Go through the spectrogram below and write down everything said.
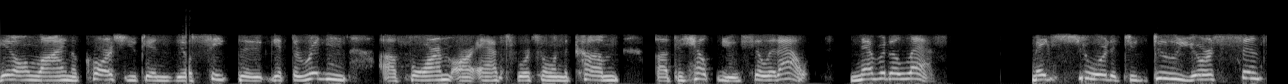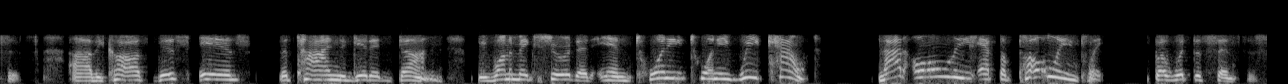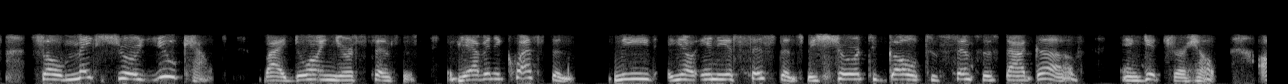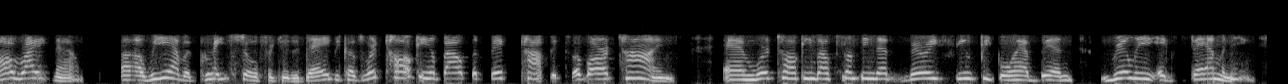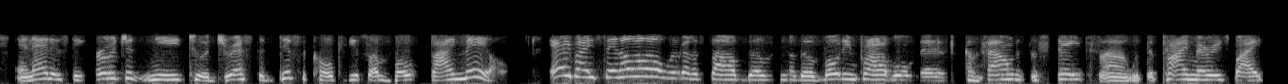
get online. Of course, you can you know, seek to get the written uh, form or ask for someone to come uh, to help you fill it out. Nevertheless, make sure that you do your census uh, because this is the time to get it done. We want to make sure that in 2020 we count not only at the polling place, but with the census. So make sure you count by doing your census. If you have any questions, need you know any assistance, be sure to go to census.gov and get your help. All right, now uh, we have a great show for you today because we're talking about the big topics of our times. And we're talking about something that very few people have been really examining, and that is the urgent need to address the difficulties of vote by mail everybody's saying, "Oh, we're going to solve the you know, the voting problem that confounded the states uh, with the primaries by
